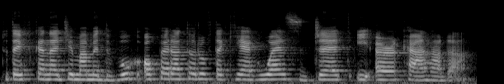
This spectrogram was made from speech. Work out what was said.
Tutaj w Kanadzie mamy dwóch operatorów, takich jak WestJet i Air Canada.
